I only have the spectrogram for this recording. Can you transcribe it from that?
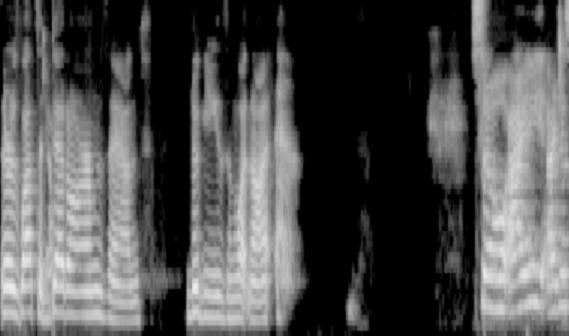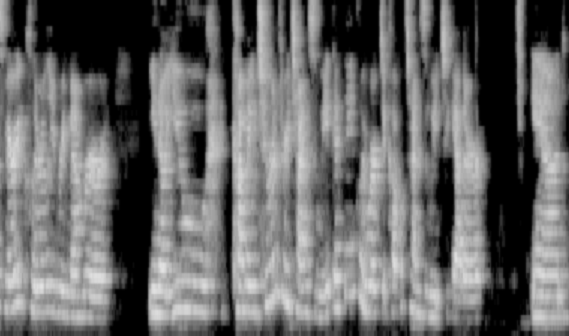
there was lots of yep. dead arms and noogies and whatnot so i i just very clearly remember you know you coming two or three times a week i think we worked a couple times a week together and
